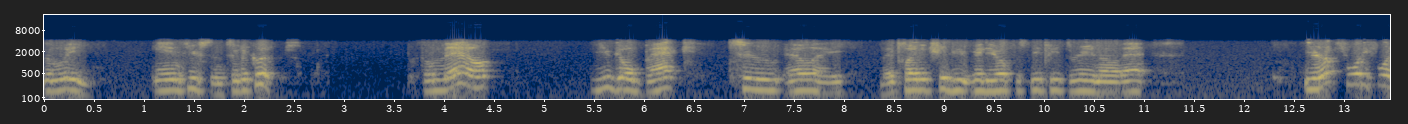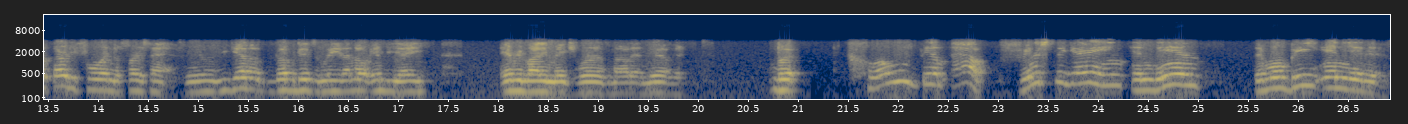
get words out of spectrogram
the lead in Houston to the Clippers. So now you go back to LA. They played a tribute video for CP3 and all that. You're up 44-34 in the first half. You know, you get a double-digit lead. I know NBA, everybody makes runs and all that and the other. But close them out. Finish the game, and then there won't be any of this.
